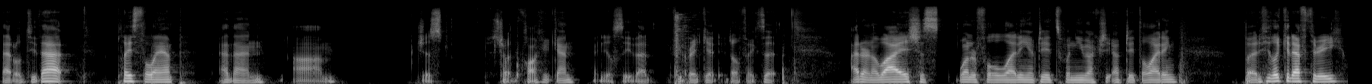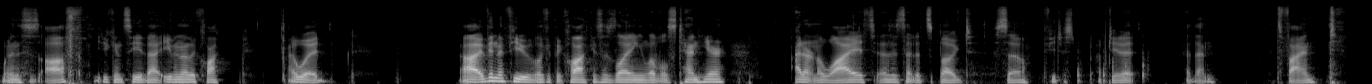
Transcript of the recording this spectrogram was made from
That'll do that. Place the lamp, and then um, just start the clock again, and you'll see that if you break it, it'll fix it. I don't know why, it's just wonderful lighting updates when you actually update the lighting. But if you look at F3, when this is off, you can see that even though the clock, I would, uh, even if you look at the clock, it says lighting levels 10 here. I don't know why, it's, as I said, it's bugged. So if you just update it, and then it's fine.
